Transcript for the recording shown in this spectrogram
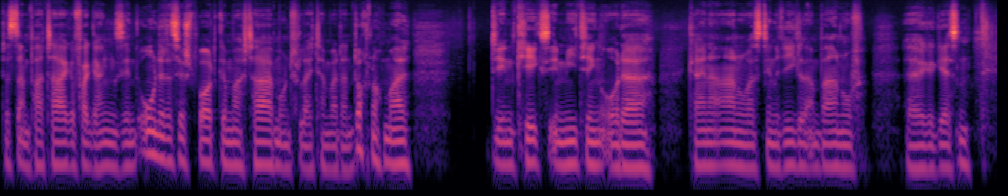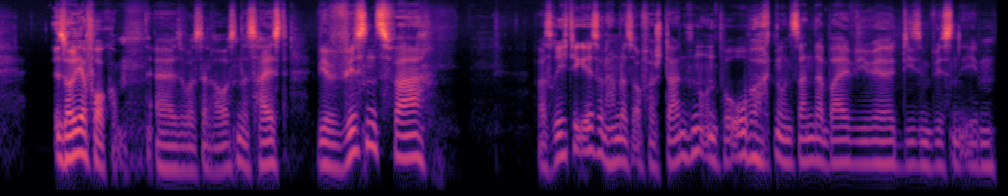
dass da ein paar Tage vergangen sind, ohne dass wir Sport gemacht haben und vielleicht haben wir dann doch nochmal den Keks im Meeting oder keine Ahnung was, den Riegel am Bahnhof äh, gegessen. Soll ja vorkommen, äh, sowas da draußen. Das heißt, wir wissen zwar, was richtig ist und haben das auch verstanden und beobachten uns dann dabei, wie wir diesem Wissen eben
